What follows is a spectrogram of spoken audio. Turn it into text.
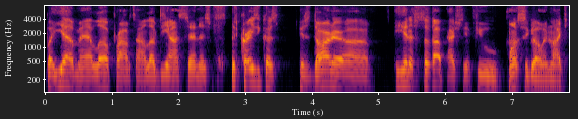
but yeah, man, I love prime time. I love Deion Sanders. It's crazy because his daughter. uh he hit us up actually a few months ago, and like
